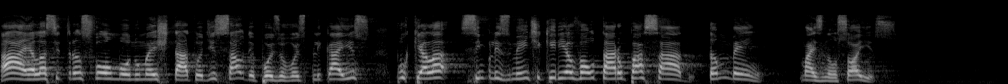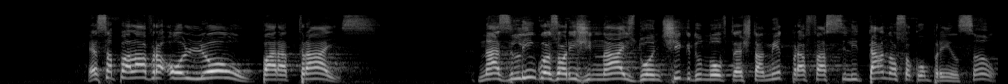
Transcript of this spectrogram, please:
ah, ela se transformou numa estátua de sal, depois eu vou explicar isso, porque ela simplesmente queria voltar ao passado, também, mas não só isso. Essa palavra olhou para trás, nas línguas originais do Antigo e do Novo Testamento, para facilitar nossa compreensão,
